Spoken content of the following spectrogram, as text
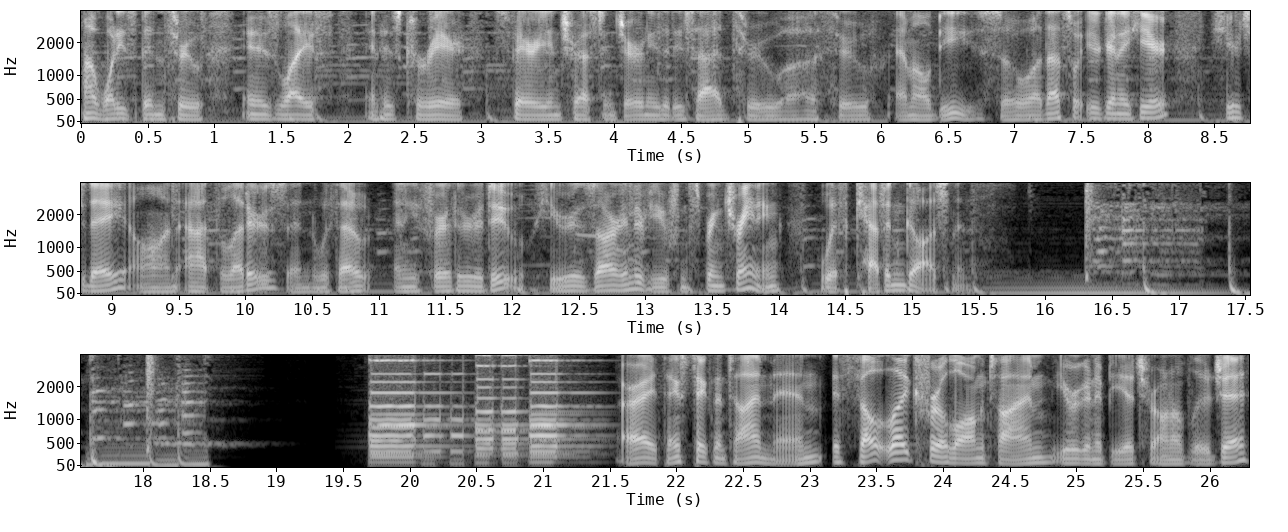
on what he's been through in his life and his career. It's a very interesting journey that he's had through uh, through MLB. So uh, that's what you're going to hear here today on At the Letters. And without any further ado, here is our interview from spring training with Kevin Gausman. All right, thanks for taking the time, man. It felt like for a long time you were going to be a Toronto Blue Jay,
